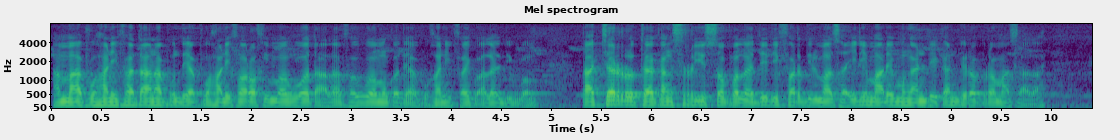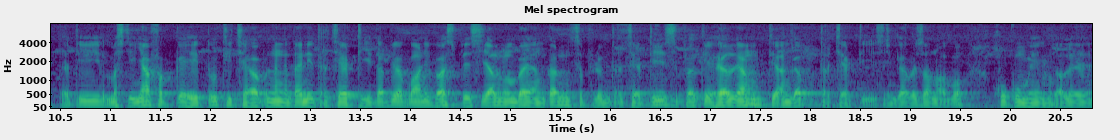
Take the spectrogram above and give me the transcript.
Amma Abu Hanifah ta'ala pun Abu Hanifah rahimahullah ta'ala fahuwa mengkoti Abu Hanifah iku ala wong Tajar roda kang serius sapa ladi di fardil masaili mari mengandekan pira-pira masalah. Jadi mestinya fikih itu dijawab ini terjadi tapi Abu Hanifah spesial membayangkan sebelum terjadi sebagai hal yang dianggap terjadi sehingga wis ana apa? Hukume misalnya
